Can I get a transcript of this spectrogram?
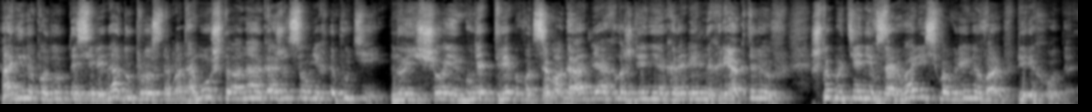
они нападут на Серенаду просто потому, что она окажется у них на пути, но еще им будет требоваться вода для охлаждения корабельных реакторов, чтобы те не взорвались во время варп-перехода.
